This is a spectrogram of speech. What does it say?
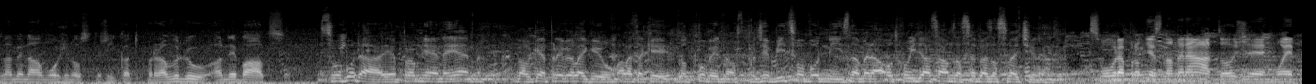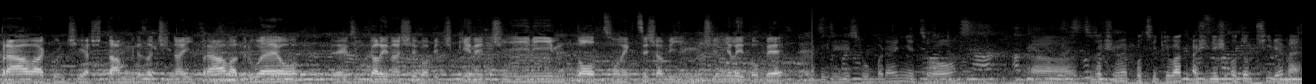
znamená možnost říkat pravdu a nebát se. Svoboda je pro mě nejen velké privilegium, ale taky zodpovědnost, protože být svobodný znamená odpovídat sám za sebe, za své činy. Svoboda pro mě znamená to, že moje práva končí až tam, kde začínají práva druhého. Jak říkali naše babičky, nečiní jiným to, co nechceš, aby jim činili tobě. Svoboda je něco, co začneme pocitovat, až když o to přijdeme.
